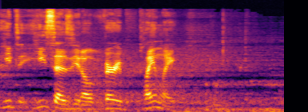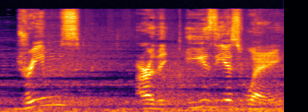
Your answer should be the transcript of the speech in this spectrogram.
he, he says you know very plainly dreams are the easiest way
